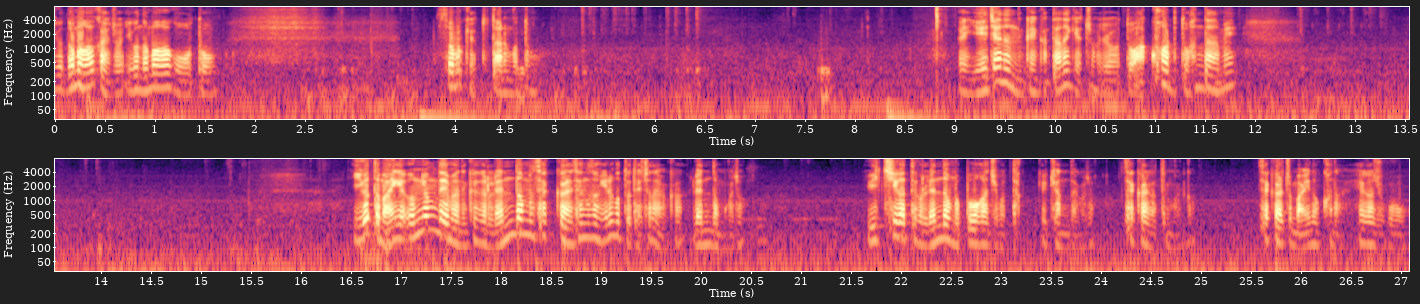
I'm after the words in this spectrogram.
이거 넘어갈까요? 저 이거 넘어가고 또 써볼게요. 또 다른 것도. 그냥 예제는 그냥 간단하게 했죠. 이거 또 아쿠아로 또 한 다음에 이것도 만약에 응용되면 그러니까 랜덤 색깔 생성 이런 것도 되잖아요. 그러니까 랜덤 거죠. 위치 같은 걸 랜덤으로 뽑아가지고 딱 이렇게 한다 그죠. 색깔 같은 거니까 색깔 좀 많이 넣거나 해가지고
